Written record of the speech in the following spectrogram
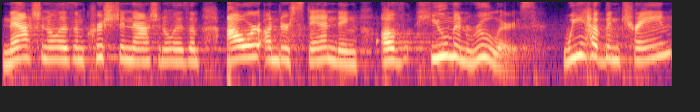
nationalism, Christian nationalism, our understanding of human rulers. We have been trained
